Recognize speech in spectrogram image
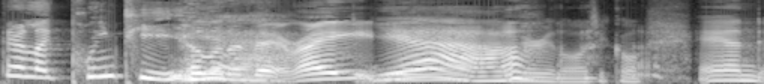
they're like pointy a yeah. little bit, right? Yeah, yeah, very logical. And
